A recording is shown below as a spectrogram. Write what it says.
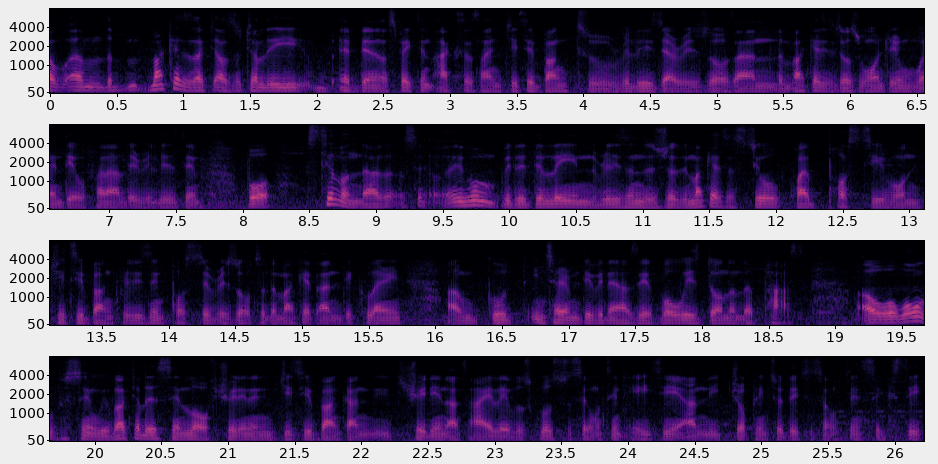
um, the market has actually been expecting Access and GT Bank to release their results, and the market is just wondering when they will finally release them. But still on that, even with the delay in releasing the results, the market is still quite positive on GT Bank releasing positive results to the market and declaring um, good interim dividend as they've always done in the past. Uh, what we've seen, we've actually seen a lot of trading in GT Bank and it's trading at high levels, close to 1780 and it dropping today to 1760.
